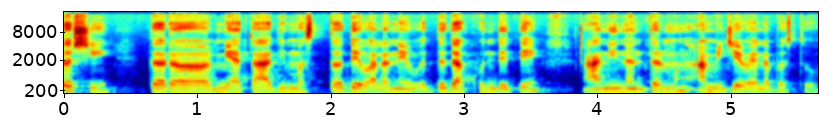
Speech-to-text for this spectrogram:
तशी. तर मी आता आधी मस्त देवाला नैवेद्य दाखवून देते आणि नंतर मग आम्ही जेवायला बसतो.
